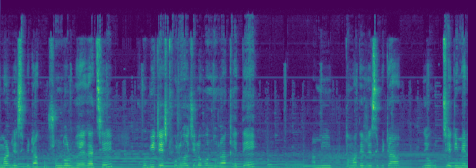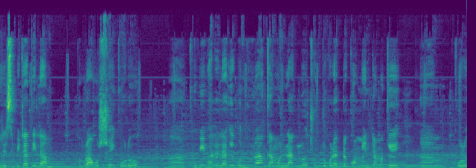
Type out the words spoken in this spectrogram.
আমার রেসিপিটা খুব সুন্দর হয়ে গেছে। খুবই টেস্টফুল হয়েছিল বন্ধুরা খেতে। আমি তোমাদের রেসিপিটা যে উচ্ছে ডিমের রেসিপিটা দিলাম, তোমরা অবশ্যই করো। খুবই ভালো লাগে বন্ধুরা, কেমন লাগল? ছোট্ট করে একটা কমেন্ট আমাকে করো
